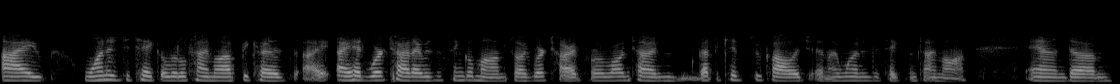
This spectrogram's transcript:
I wanted to take a little time off because I I had worked hard. I was a single mom, so I'd worked hard for a long time, got the kids through college, and I wanted to take some time off. And um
